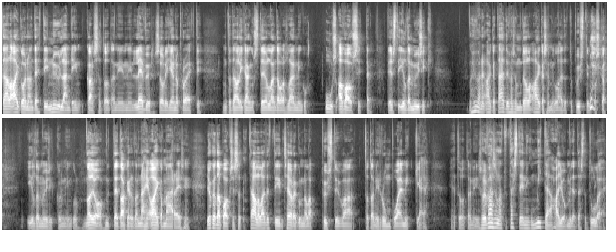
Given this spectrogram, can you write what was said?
täällä aikoinaan tehtiin Nylandin kanssa tota, niin, niin, levy, se oli hieno projekti, mutta tämä oli ikään kuin sitten jollain tavalla sellainen niin kuin, uusi avaus sitten. Tietysti Ilta Music, no hyvänen aika, täytyyhän se muuten olla aikaisemmin laitettu pystyyn, koska Ilta Music on niin kuin, no joo, nyt ei takerrota näihin aikamääreisiin. Joka tapauksessa täällä laitettiin seurakunnalla pystyyn vaan tota, niin, rumpua ja mikkiä ja, ja tuota, niin, se oli vähän sellainen, että tästä ei niin kuin, mitään hajua, mitä tästä tulee.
